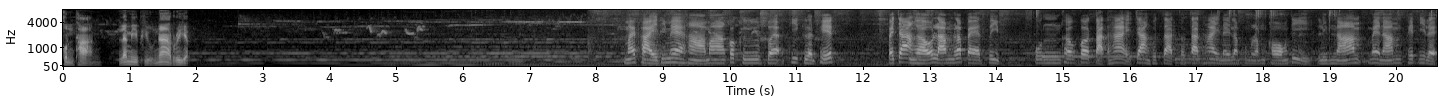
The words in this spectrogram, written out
ทนทาน และมีผิวหน้าเรียบ ไม้ไผ่ที่แม่หามาก็คือที่เขื่อนเพชร ไปจ้างเขาลำละ 80 คุณเขาก็ตัดให้จ้างคนตัดเขาตัดให้ในลำพุงลำคลองที่ริมน้ำแม่น้ำเพชรนี่แหละ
